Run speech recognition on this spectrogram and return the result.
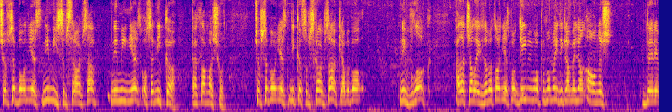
që nëse boj njerëz një mijë subscribersa, një mijë njerëz ose një K, po e thom ma shkurt, që nëse boj njerëz një K subscribersa, kam me bo një vlog, edhe challenge, domethonë njerëz po gaming, po për momentin kam me lanë anash, Deri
